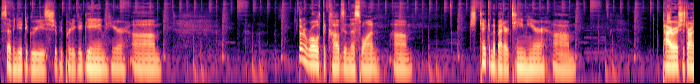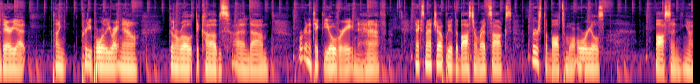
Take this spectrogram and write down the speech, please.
78 degrees, should be pretty good game here. Um, gonna roll with the Cubs in this one. Um, taking the better team here. Um, Pirates just aren't there yet playing pretty poorly right now. Gonna roll with the Cubs, and um, we're gonna take the over eight and a half. Next matchup, we have the Boston Red Sox versus the Baltimore Orioles. Boston, you know,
